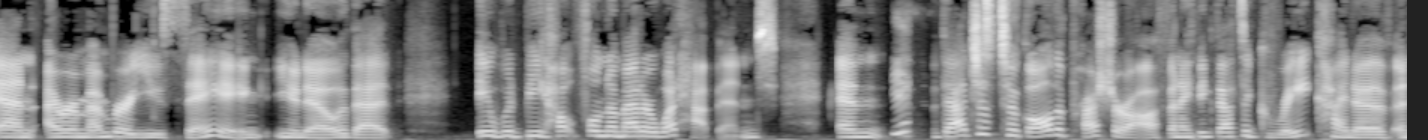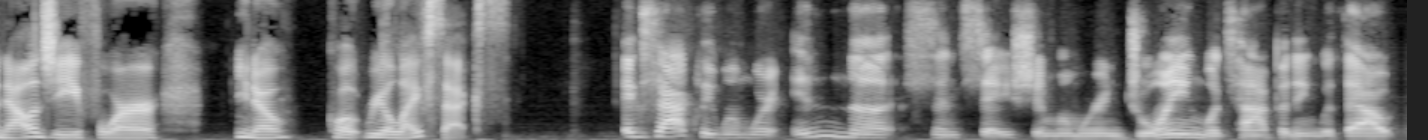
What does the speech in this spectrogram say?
And I remember you saying, you know, that it would be helpful no matter what happened. And yeah. that just took all the pressure off. And I think that's a great kind of analogy for, you know, quote, real life sex exactly when we're in the sensation when we're enjoying what's happening without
